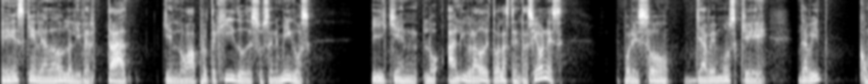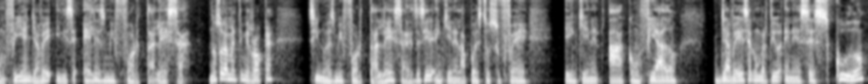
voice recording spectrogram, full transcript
es quien le ha dado la libertad, quien lo ha protegido de sus enemigos y quien lo ha librado de todas las tentaciones. Por eso ya vemos que David confía en Yahvé y dice, Él es mi fortaleza. No solamente mi roca, sino es mi fortaleza, es decir, en quien Él ha puesto su fe, en quien Él ha confiado. Yahvé se ha convertido en ese escudo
